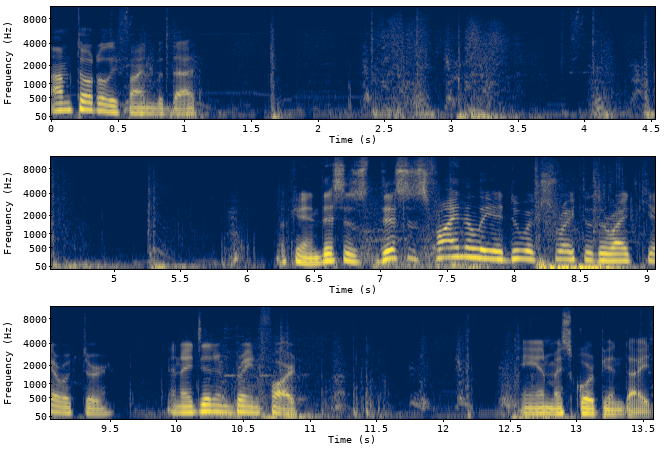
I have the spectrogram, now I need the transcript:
I'm totally fine with that. Okay, and this is this is finally a do X-ray to the right character, and I didn't brain fart. And my scorpion died.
